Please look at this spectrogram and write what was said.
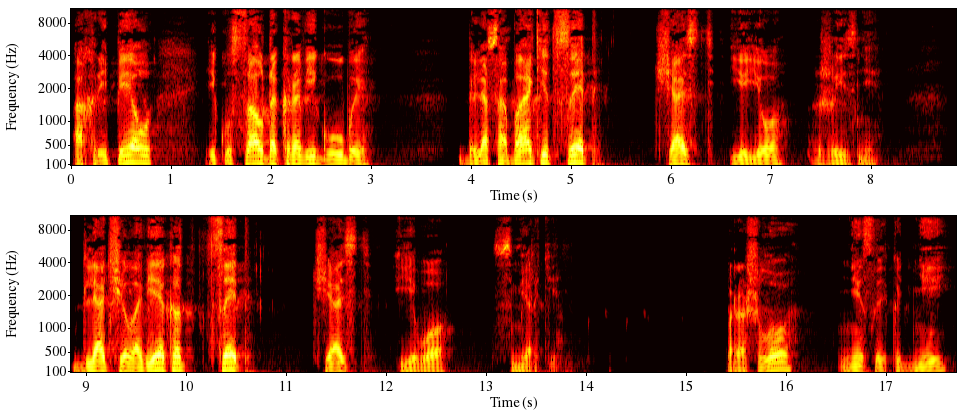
а хрипел и кусал до крови губы. Для собаки цепь — часть ее жизни. Для человека цепь — часть его смерти. Прошло несколько дней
